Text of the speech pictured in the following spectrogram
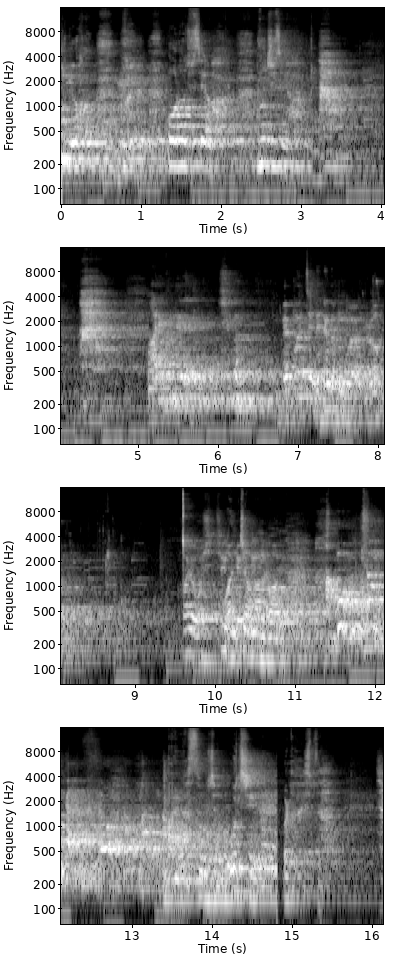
물이요 물 얼어주세요. 물 주세요. 아니 근데 지금 몇 번째 내려가는 거야 그럼? 거의 50층 원점 한번. 엄청 갔어. 마이너스 5점 5층 올라가겠습니다. 자.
